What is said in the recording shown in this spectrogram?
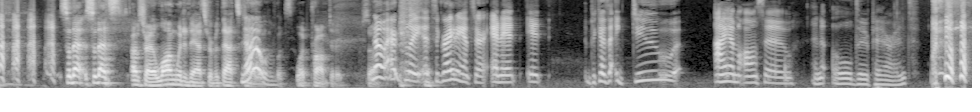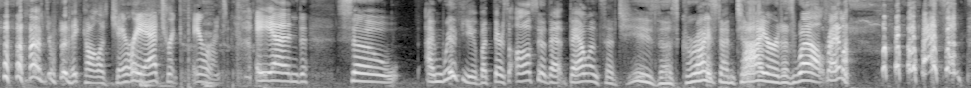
so that so that's I'm sorry, a long-winded answer, but that's kind no. of what, what prompted it. So. No, actually, it's a great answer, and it it because I do. I am also an older parent. what do they call it? Geriatric parent, and so I'm with you, but there's also that balance of Jesus Christ, I'm tired as well, right? some,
